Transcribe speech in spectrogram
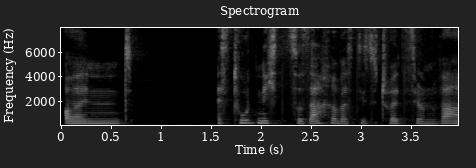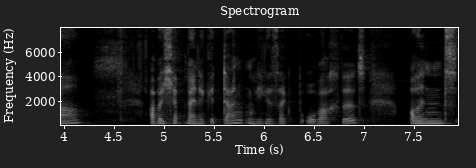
Und es tut nichts zur Sache, was die Situation war. Aber ich habe meine Gedanken, wie gesagt, beobachtet und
